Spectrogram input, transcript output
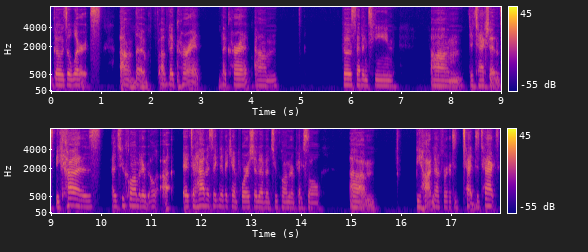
GOES alerts um, the of the current the current um, go 17 um, detections because a two kilometer uh, to have a significant portion of a two kilometer pixel um, be hot enough for it to te- detect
